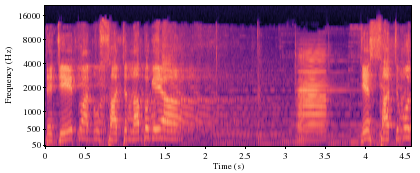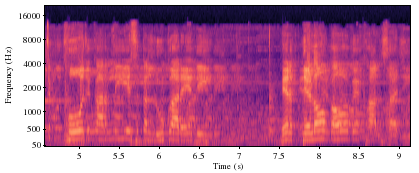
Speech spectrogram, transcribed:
ਤੇ ਜੇ ਤੁਹਾਨੂੰ ਸੱਚ ਲੱਭ ਗਿਆ, ਜੇ ਸੱਚਮੁੱਚ ਖੋਜ ਕਰ ਲਈ ਇਸ ਕੱਲੂ ਘੱਲੂਘਾਰੇ ਦੀ, ਫਿਰ ਦਿਲੋਂ ਕਹੋਗੇ ਖਾਲਸਾ ਜੀ।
